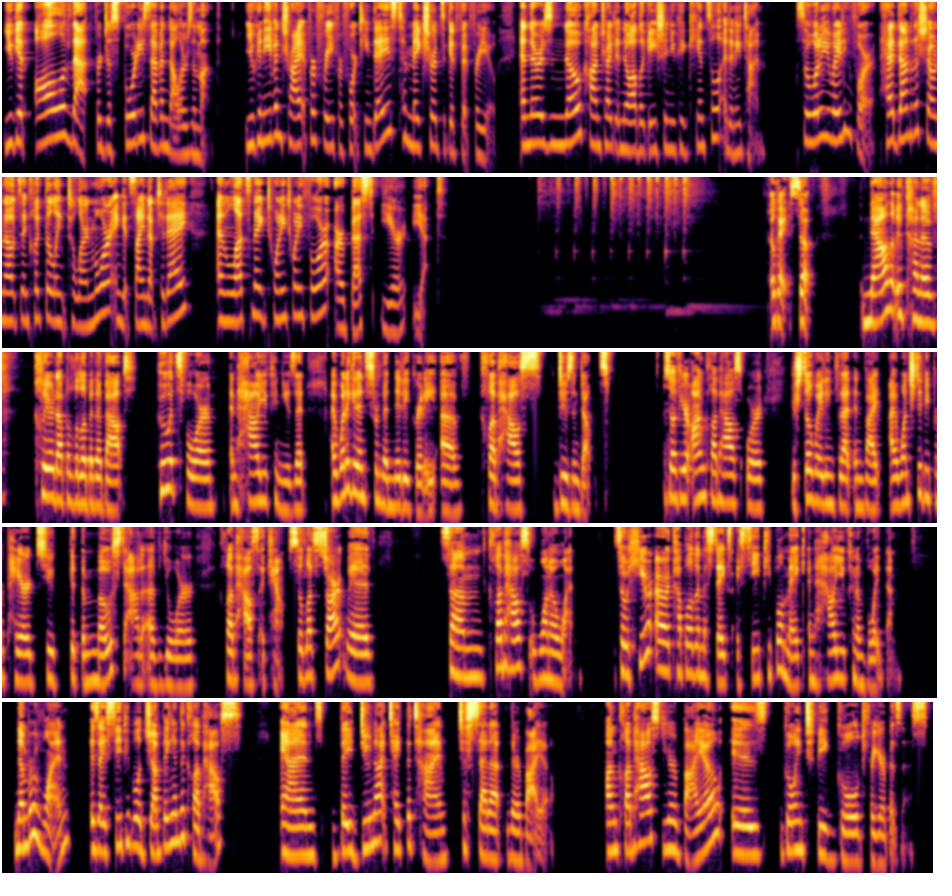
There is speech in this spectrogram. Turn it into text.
You get all of that for just $47 a month. You can even try it for free for 14 days to make sure it's a good fit for you. And there is no contract and no obligation. You can cancel at any time. So, what are you waiting for? Head down to the show notes and click the link to learn more and get signed up today. And let's make 2024 our best year yet. Okay, so now that we've kind of cleared up a little bit about who it's for and how you can use it, I want to get into sort of the nitty gritty of Clubhouse do's and don'ts. So if you're on Clubhouse or you're still waiting for that invite, I want you to be prepared to get the most out of your Clubhouse account. So let's start with some Clubhouse 101. So, here are a couple of the mistakes I see people make and how you can avoid them. Number one is I see people jumping into Clubhouse and they do not take the time to set up their bio. On Clubhouse, your bio is going to be gold for your business.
